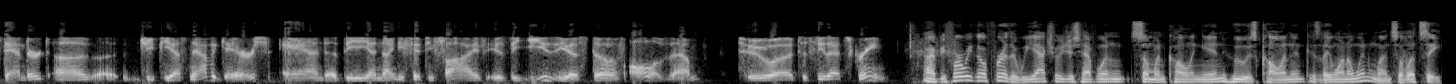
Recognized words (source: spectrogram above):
standard uh, GPS navigators, and the uh, 9055 is the easiest of all of them to uh, to see that screen. All right, before we go further, we actually just have one someone calling in who is calling in because they want to win one. So let's see.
